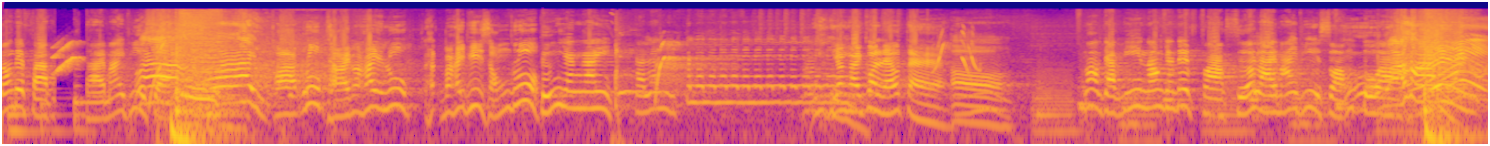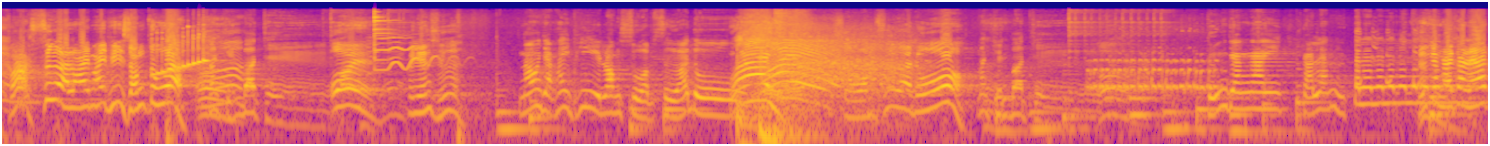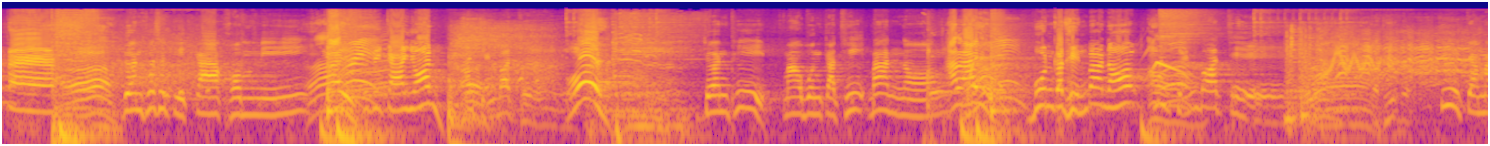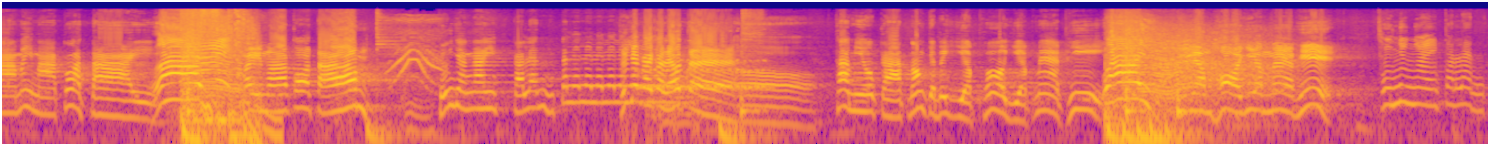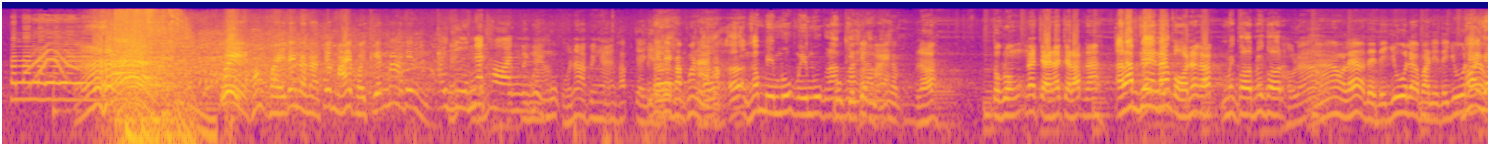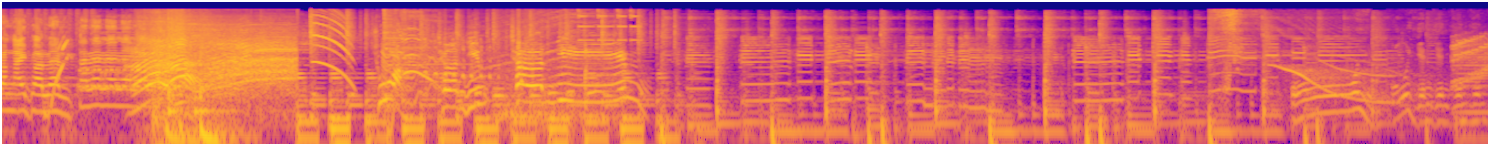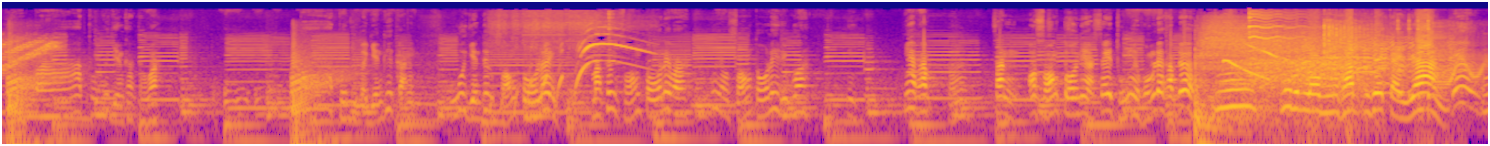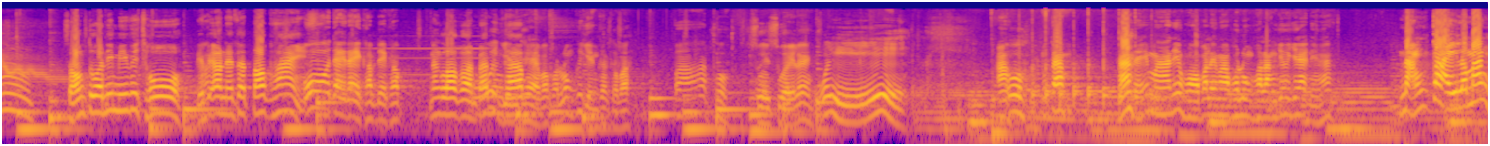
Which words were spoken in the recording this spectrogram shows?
น้องได้ฝากถ่ายมาให้พี่สองรูปว้ายฝากรูปถ่ายมาให้รูปมาให้พี่สองรูป ถึงยังไงกันแล้วยังไงก็แล้วแต่อ๋อนอกจากนี้น้องยังได้ฝากเสือลายมาให้พี่สองตัวว้าเฮ้ยยฝากเสื้อลายมาให้พี่สองตัวมันกินบ้าเจโอ้ยไปเรียนเสือน้องอยากให้พี่ลองสวมเสือดูว้ายสวมเสื้อดู มันกินบ้าเจ ถึงยังไงกันแล้วหรือยังไงก็แล้วแต่เออเดือนพฤศจิกาคมนี้เฮ้ยพฤศจิกายนมันกินบ้าเจโอ้ยเชิญพี่มาเอาบนกะทิบ้านน้อง อะไร บุญกระถินบ้านน้องเขียนบอเจที่จะมาไม่มาก็ตายว้าวไม่มาก็ตาม ถึงยังไงกะเล่นตะเล่นถึงยังไงก็แล้วแต่อ๋อ ถ้ามีโอกาสน้องจะไปเหยียบพ่อเหยียบแม่พี่ว้ายเยี่ยมพ่อเยี่ยมแม่พี่ถึงยังไงกะแล่นตะละละละละเฮ้ยของข่อยได้ขนาดจดหมายข่อยเขียนมากด้วยไปยืมนะทอนเป็นไงมุกหัวหน้าเป็นไงครับใจเย็ได้นได้ครับพ่อหนาครับเออเขามีมุกมีมุกรับมุกเขียนจดหมายครับเหรอตกลงแน่ใจนะจะรับนะอะรับได้ไม่รับโกรธนะครับ ไม่โกรธไม่โกรธเอาแล้วอ้าวแล้วเดี๋ยวได้ยูแล้ววันนี้ได้ยูเพแล้ราะวยังไงก็เล่นแต่เล่นเล่นเล่นช่วงเชิญยิ้ม เชิญยิ้ม นเย็นเย็นเย็นมาทุ่มก็เย็นครับแต่ว่ามาทุ่มก็เย็นขึ้นกันโอ้ยเย็นถึงสองตัวเลย มาถึงสองตัวเลยวะไม่เอาสองตัวเลยดีกว่าเนี่ยครับสั้นเอาสองตัวเนี่ยใส่ถุงให้ผมเลยครับเด้อนี่เป็นลมนะครับไม่ใช่ไก่ย่างสองตัวนี้มีไว้โชว์เดี๋ยวไปเอาในสต็อกให้ โอ้ได้ได้ครับได้ครับ นั่งรอก่อนแป๊บนึงครับโอ้ยเย็นแถบว่าพัดลมก็เย็นครับแต่ว่าป้าดโถสวยๆเลยโอ้ยอ้าวลูกตั้มฮะไหนมาเนี่ยหอบอะไรมาพลุงพลังเยอะแยะเนี่ยฮะ หนังไก่ละมั้ง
